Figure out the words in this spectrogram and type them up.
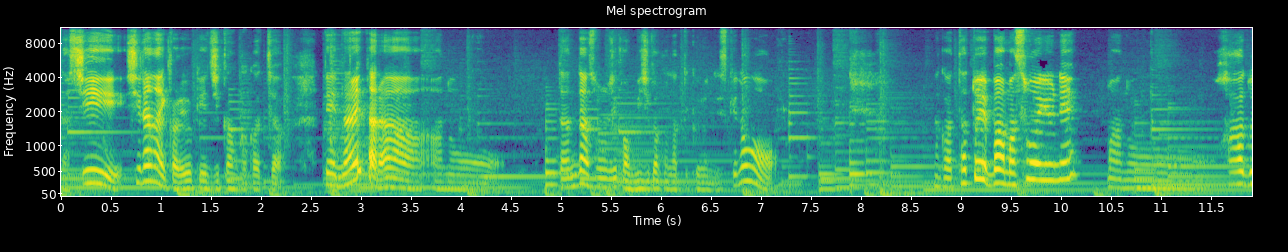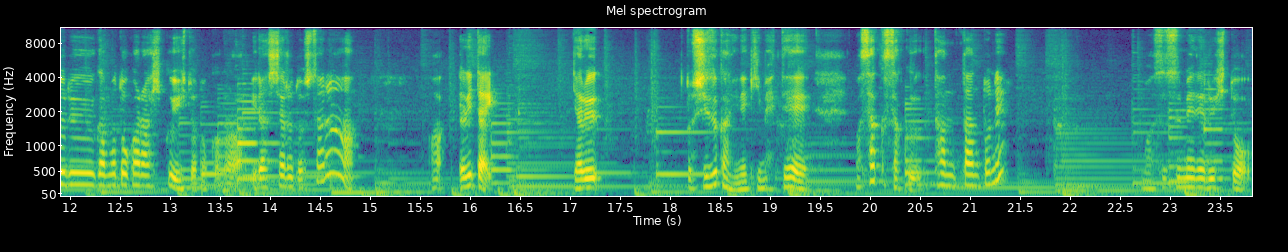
だし、知らないから余計時間かかっちゃう。で、慣れたら、あの、だんだんその時間も短くなってくるんですけど、なんか例えば、まあそういうね、まあの、ハードルが元から低い人とかがいらっしゃるとしたら、あ、やりたい。やる。と静かにね、決めて、まあ、サクサク淡々とね、まあ、進めれる人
